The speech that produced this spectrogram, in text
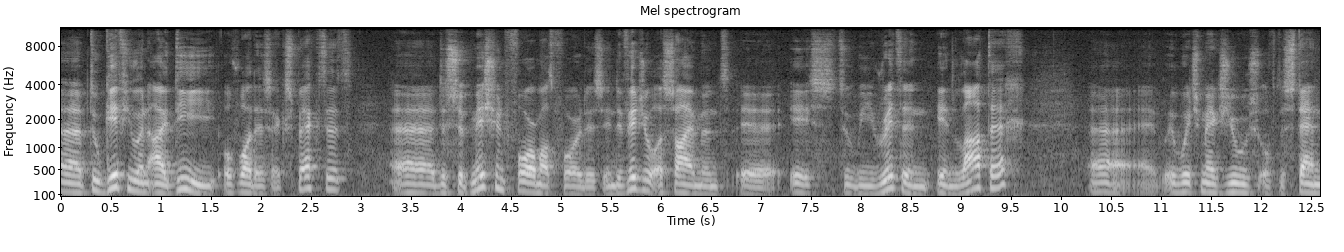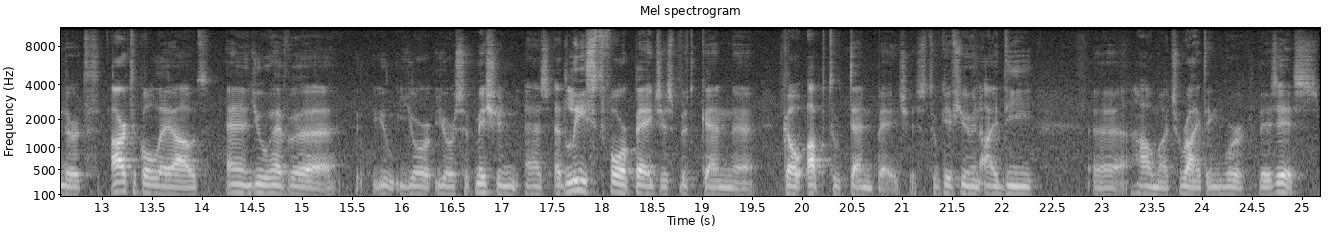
Uh, to give you an idea of what is expected, uh, the submission format for this individual assignment uh, is to be written in LaTeX, uh, which makes use of the standard article layout, and you have a, you, your your submission has at least four pages, but can uh, go up to ten pages to give you an idea uh, how much writing work this is.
